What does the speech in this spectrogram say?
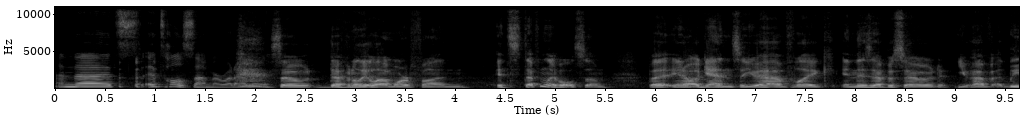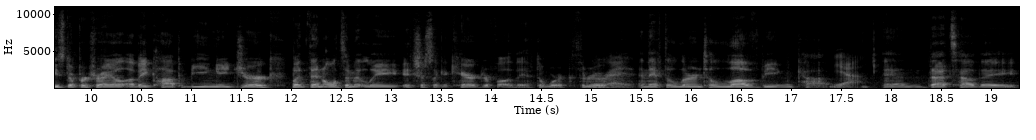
And uh, it's it's wholesome or whatever. So definitely a lot more fun. It's definitely wholesome. But you know, again, so you have like in this episode, you have at least a portrayal of a cop being a jerk, but then ultimately it's just like a character flaw they have to work through, Right. and they have to learn to love being a cop, Yeah. and that's how they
